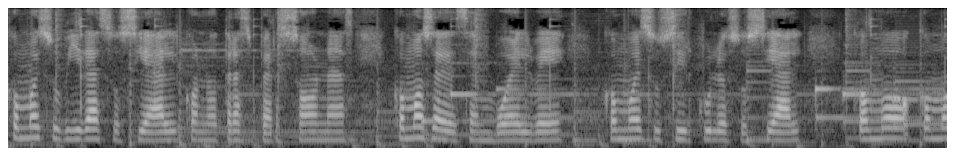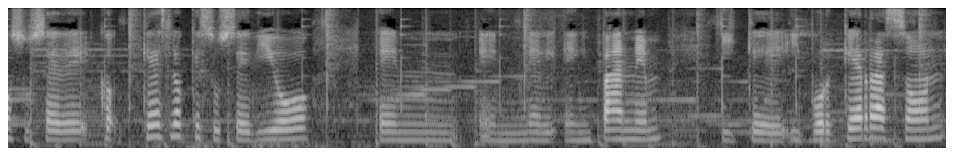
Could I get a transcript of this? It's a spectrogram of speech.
cómo es su vida social con otras personas, cómo se desenvuelve, cómo es su círculo social, cómo, cómo sucede, qué es lo que sucedió en, en, el, en Panem y, que, y por qué razón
